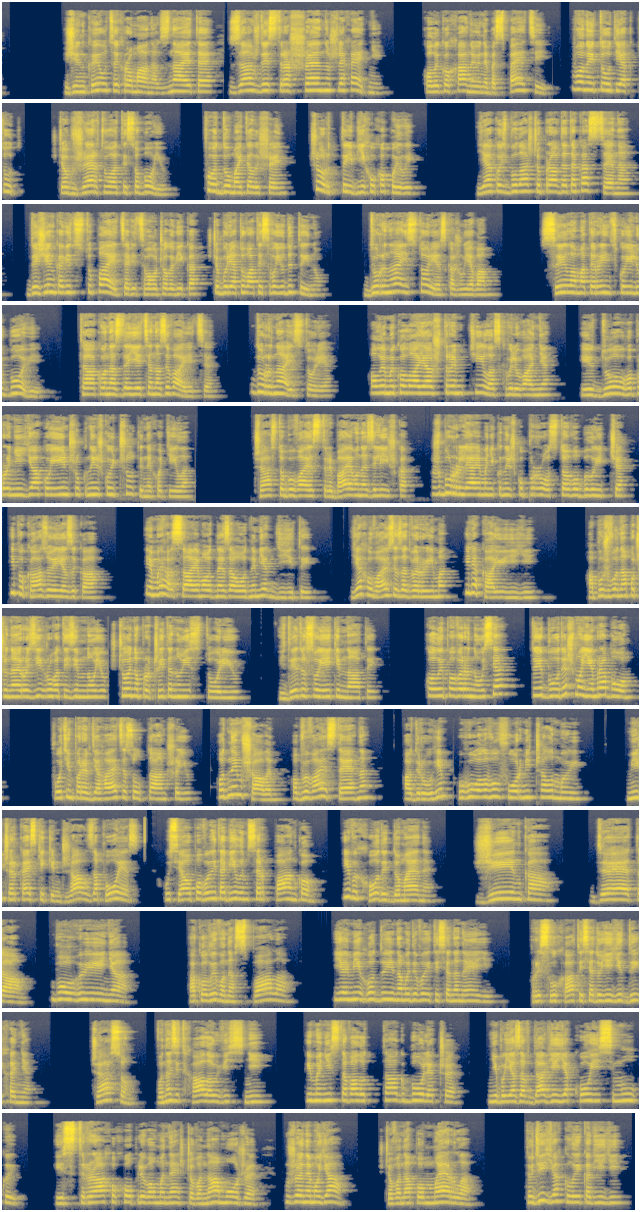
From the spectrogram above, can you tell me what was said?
Жінки у цих романах, знаєте, завжди страшенно шляхетні. Коли коханою небезпеці, вони тут, як тут, щоб жертвувати собою. Подумайте лишень, чорти б їх ухопили. Якось була, щоправда, така сцена, де жінка відступається від свого чоловіка, щоб урятувати свою дитину. Дурна історія, скажу я вам. Сила материнської любові. Так вона, здається, називається. Дурна історія. Але Миколая аж тремтіла з хвилювання і довго про ніяку іншу книжку й чути не хотіла. Часто, буває, стрибає вона з ліжка, жбурляє мені книжку просто в обличчя і показує язика. І ми гасаємо одне за одним, як діти. Я ховаюся за дверима і лякаю її. Або ж вона починає розігрувати зі мною щойно прочитану історію, йде до своєї кімнати. Коли повернуся, ти будеш моїм рабом. Потім перевдягається султаншею, одним шалем обвиває стегна, а другим голову у формі чалми. Мій черкеський кінджал за пояс, уся оповита білим серпанком, і виходить до мене. Жінка, де там? Богиня? А коли вона спала, я міг годинами дивитися на неї, прислухатися до її дихання. Часом вона зітхала у вісні, і мені ставало так боляче, ніби я завдав їй якоїсь муки, і страх охоплював мене, що вона, може, вже не моя, що вона померла. Тоді я кликав її.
